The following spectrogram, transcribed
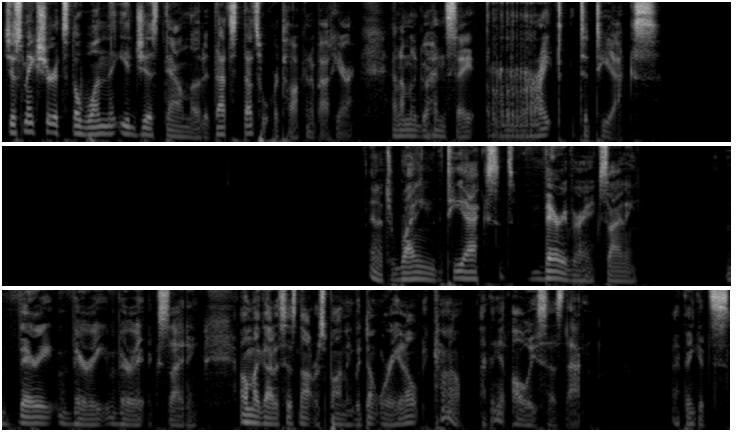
Just make sure it's the one that you just downloaded. That's that's what we're talking about here. And I'm going to go ahead and say write to TX. And it's writing to the TX. It's very, very exciting. Very, very, very exciting. Oh my God, it says not responding, but don't worry. It, it kind of, I think it always says that. I think it's,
